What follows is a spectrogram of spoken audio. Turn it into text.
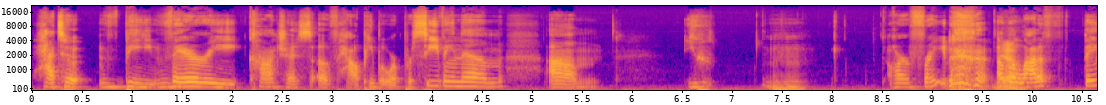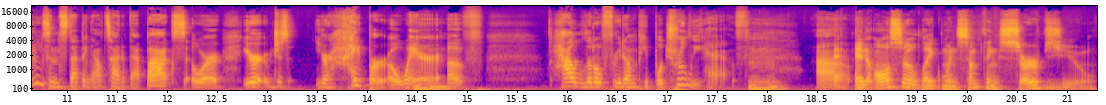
had to be very conscious of how people were perceiving them. Um, you are afraid of Yeah. a lot of things and stepping outside of that box or you're just you're hyper aware Mm-hmm. of how little freedom people truly have Mm-hmm. and also like when something serves you,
